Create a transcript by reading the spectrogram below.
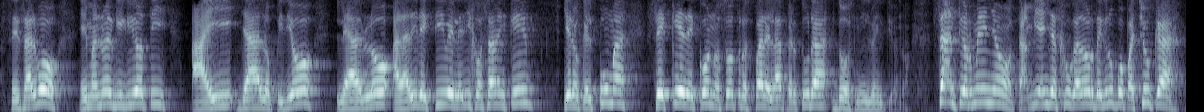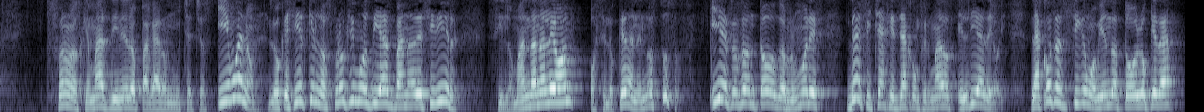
se salvó Emanuel Gigliotti, ahí ya lo pidió, le habló a la directiva y le dijo, ¿saben qué? Quiero que el Puma se quede con nosotros para la apertura 2021. Santi Ormeño también ya es jugador de Grupo Pachuca. Fueron los que más dinero pagaron muchachos. Y bueno, lo que sí es que en los próximos días van a decidir si lo mandan a León o se lo quedan en los Tuzos. Y esos son todos los rumores de fichajes ya confirmados el día de hoy. La cosa se sigue moviendo a todo lo que da.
